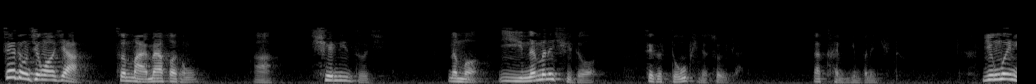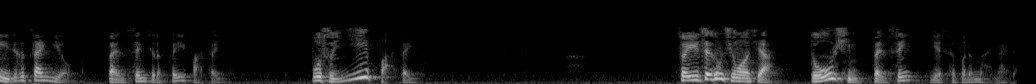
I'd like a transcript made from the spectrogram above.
这种情况下是买卖合同啊签订之起，那么乙能不能取得这个毒品的所有权？那肯定不能取得，因为你这个占有本身就是非法占有，不是依法占有。所以这种情况下，毒品本身也是不能买卖的，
